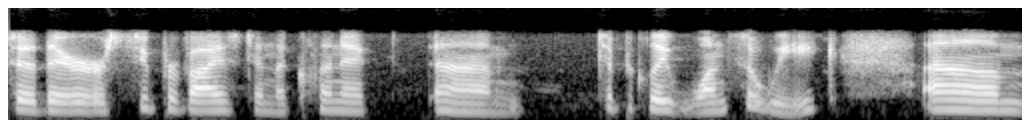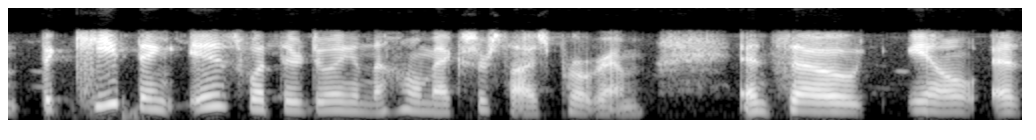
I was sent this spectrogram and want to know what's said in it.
So they're supervised in the clinic um, typically once a week. Um, the key thing is what they're doing in the home exercise program. And so, you know, as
